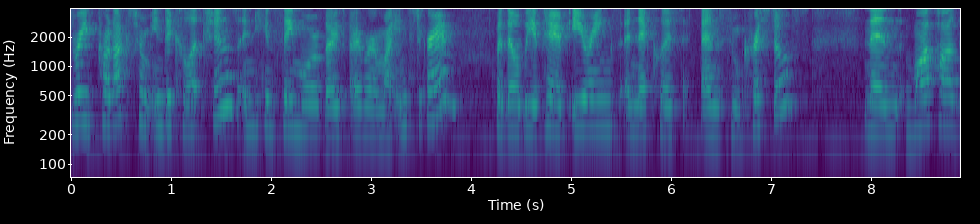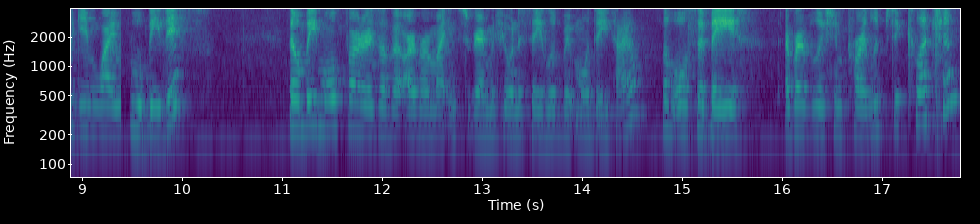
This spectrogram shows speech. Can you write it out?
three products from Inda Collections and you can see more of those over on my Instagram. But there will be a pair of earrings, a necklace and some crystals. And then my part of the giveaway will be this. There will be more photos of it over on my Instagram if you want to see a little bit more detail. There will also be a Revolution Pro lipstick collection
